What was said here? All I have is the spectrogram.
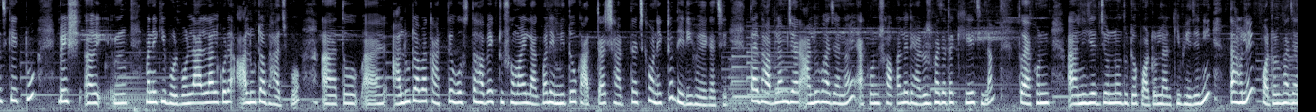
আজকে একটু বেশ মানে কি বলব, লাল লাল করে আলুটা ভাজবো। তো আলুটা আবার কাটতে বসতে হবে, একটু সময় লাগবে। আর এমনিতেও কাটটা সারতে আজকে অনেকটা দেরি হয়ে গেছে। তাই ভাবলাম যে আর আলু ভাজা নয়, এখন সকালে ঢ্যাঁড়স ভাজাটা খেয়েছিলাম। তো এখন নিজের জন্য দুটো পটল আর কি ভেজে নিই। তাহলে পটল ভাজা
